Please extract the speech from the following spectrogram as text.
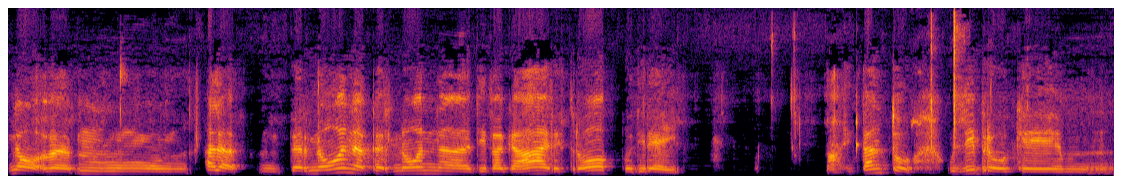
No, mm, allora, per non, per non divagare troppo direi ma intanto un libro che mh, mm,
